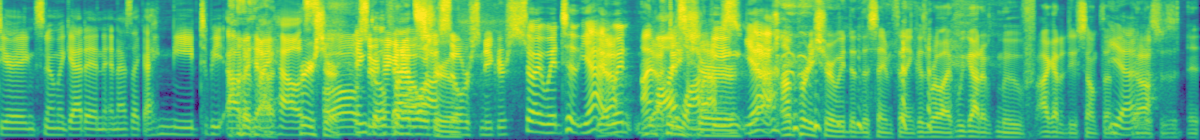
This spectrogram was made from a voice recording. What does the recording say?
during Snowmageddon, and I was like, I need to be out Oh, of yeah, my house. for sure. oh, And so you're go hanging for out with the True. silver sneakers? So I went to yeah, Yeah. I went I'm mall pretty walking. sure- Yeah. I'm pretty sure we did the same thing because we're like, we got to move. I got to do something. Yeah. And Yeah. this was uh, uh,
